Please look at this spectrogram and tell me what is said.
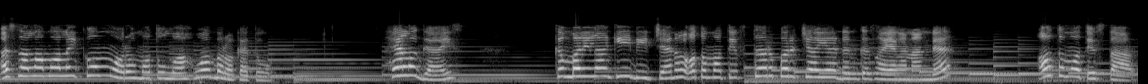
Assalamualaikum warahmatullahi wabarakatuh. Hello guys, Kembali lagi di channel otomotif terpercaya dan kesayangan Anda, Automotive Star.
